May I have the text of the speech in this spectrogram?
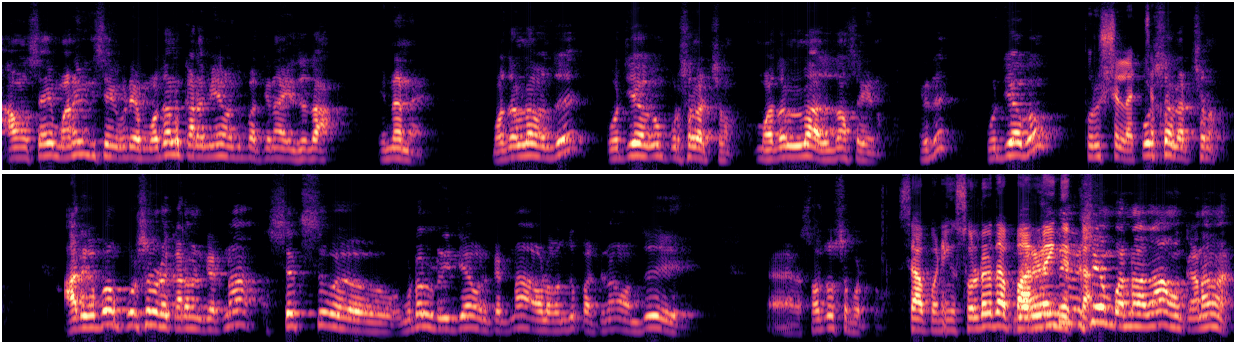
அவன் செய்ய மனைவிக்கு செய்யக்கூடிய முதல் கடமையே வந்து பார்த்தீங்கன்னா இதுதான். என்னென்ன? முதல்ல வந்து உத்தியோகம் புருஷ லட்சணம். முதல்ல அதுதான் செய்யணும். இது உத்தியோகம் புருஷ புருஷ லட்சணம். அதுக்கப்புறம் புருஷனோட கடவுள் கேட்டினா செக்ஸ் உடல் ரீதியாக அவன் கேட்டினா அவளை வந்து பார்த்தீங்கன்னா வந்து அஹ், சந்தோஷப்படுத்தணும் சார் அப்ப நீங்க சொல்றத இந்த பார்த்தா ரெண்டு விஷயம் பண்ணாதான் அவன் கணவன்.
